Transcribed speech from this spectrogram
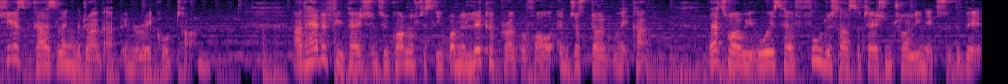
She is guzzling the drug up in a record time. I've had a few patients who've gone off to sleep on a lick of propofol and just don't wake up. That's why we always have full resuscitation trolley next to the bed.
